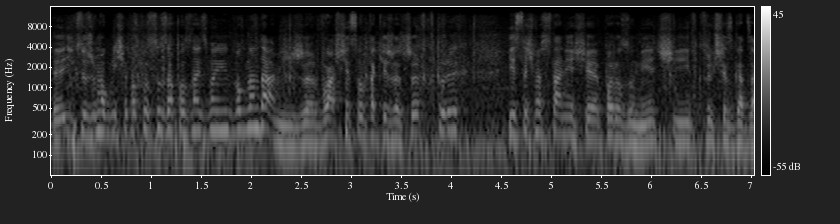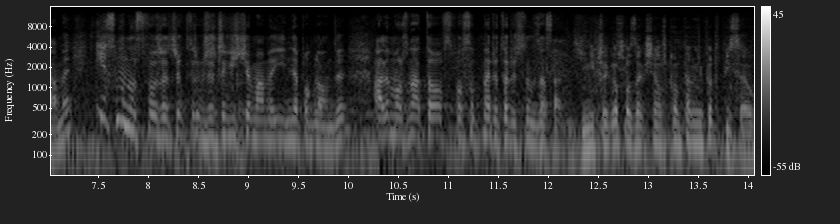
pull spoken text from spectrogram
e, i którzy mogli się po prostu zapoznać z moimi poglądami, że właśnie są takie rzeczy, w których jesteśmy w stanie się porozumieć i w których się zgadzamy. Jest mnóstwo rzeczy, w których rzeczywiście mamy inne poglądy, ale można to w sposób merytoryczny uzasadnić. Niczego poza książką pan nie podpisał.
